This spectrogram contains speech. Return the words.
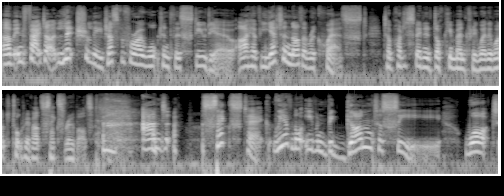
Um, in fact, uh, literally, just before I walked into this studio, I have yet another request to participate in a documentary where they want to talk to me about sex robots. and sex tech, we have not even begun to see what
